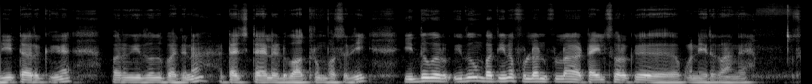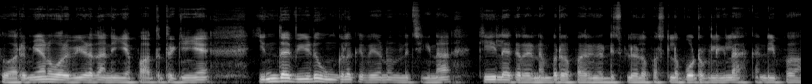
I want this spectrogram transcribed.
நீட்டாக இருக்குங்க. பாருங்கள் இது வந்து பார்த்திங்கன்னா அட்டாச் டாய்லெட் பாத்ரூம் வசதி. இது ஒரு இதுவும் பார்த்திங்கன்னா ஃபுல் அண்ட் ஃபுல்லாக டைல்ஸ் ஒர்க்கு பண்ணியிருக்காங்க ஸோ அருமையான ஒரு வீடை தான் நீங்கள் பார்த்துட்ருக்கீங்க. இந்த வீடு உங்களுக்கு வேணும்னு நினச்சிங்கன்னா கீழே இருக்கிற நம்பரை பாருங்கள் டிஸ்பிளேவில் ஃபஸ்ட்டில் போட்டிருக்கு இல்லைங்களா கண்டிப்பாக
